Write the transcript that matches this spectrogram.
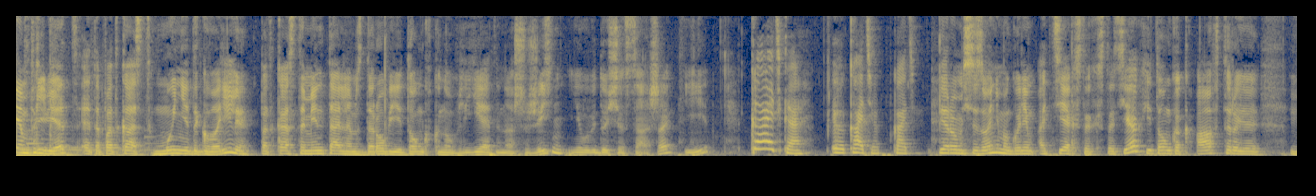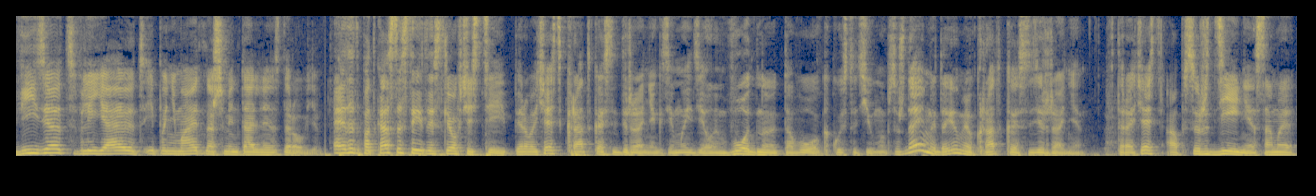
Всем привет! Это подкаст «Мы не договорили», подкаст о ментальном здоровье и том, как оно влияет на нашу жизнь. Его ведущая Саша. И Катька. Э, Катя, Катя. в первом сезоне мы говорим о текстах и статьях и том, как авторы видят, влияют и понимают наше ментальное здоровье. Этот подкаст состоит из трех частей. Первая часть – краткое содержание, где мы делаем вводную того, какую статью мы обсуждаем, и даем ее краткое содержание. Вторая часть – обсуждение, самая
